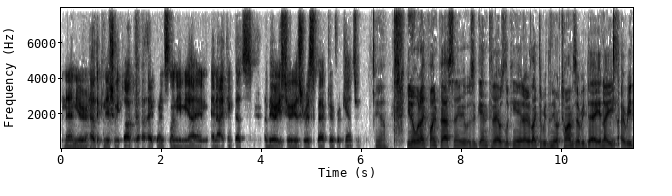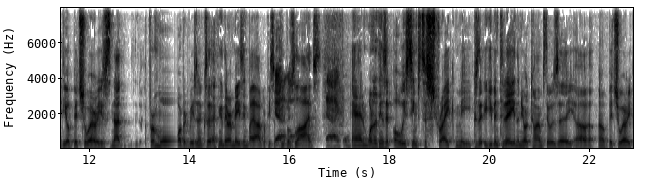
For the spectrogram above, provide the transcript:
and then you have the condition we talked about, hyperinsulinemia. And, and I think that's a very serious risk factor for cancer. Yeah. You know what I find fascinating? It was again today, I was looking at, I like to read the New York Times every day, and I, I read the obituaries, not for morbid reason, because I think they're amazing biographies of yeah, people's lives. Yeah, I agree. And one of the things that always seems to strike me, because even today in the New York Times, there was a, uh, an obituary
